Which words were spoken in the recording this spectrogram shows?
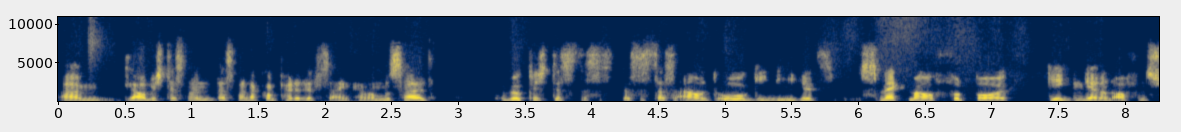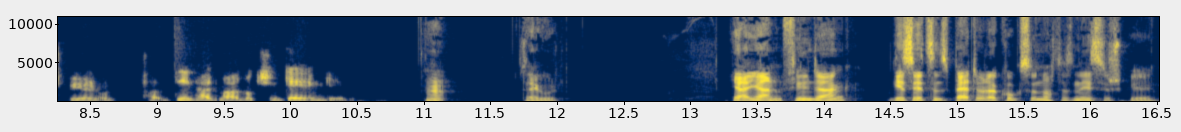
ähm, glaube ich, dass man, dass man da competitive sein kann. Man muss halt wirklich, das, das, das ist das A und O gegen die Eagles, Smackmouth Football gegen deren Offense spielen und denen halt mal wirklich ein Game geben. sehr gut. Ja, Jan, vielen Dank. Gehst du jetzt ins Bett oder guckst du noch das nächste Spiel?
